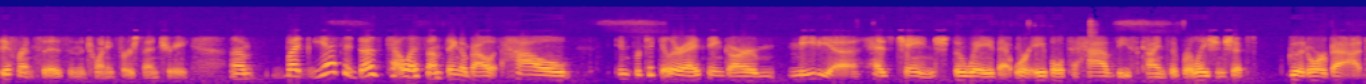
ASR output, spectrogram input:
differences in the 21st century. Um, but yes, it does tell us something about how, in particular, I think our media has changed the way that we're able to have these kinds of relationships, good or bad.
